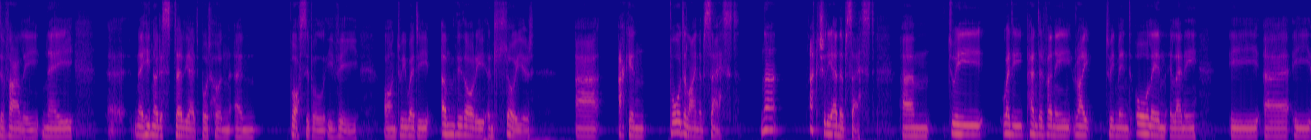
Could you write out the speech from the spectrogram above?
dyfalu neu, uh, neu hyd yn oed ystyried bod hwn yn bosibl i fi, ond dwi wedi ymddiddori yn llwyr a, ac yn borderline obsessed. Na, actually yn obsessed. Um, dwi wedi penderfynu, right, dwi'n mynd all in eleni, i, uh, i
